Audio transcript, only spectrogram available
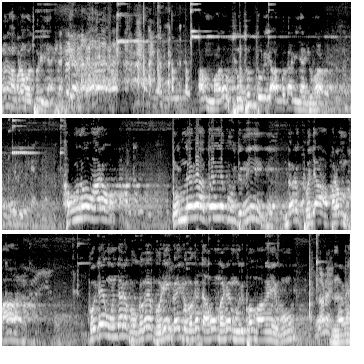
પણ આપણો વસૂલી જાય આમ મારો શું શું તોડી આ બગાડી નાખ્યું હા. ખવનો મારો ઉંદર હતો એક ઉદ્યમી દર ખોજા અપરંપાર ખોજે ઉંદર ભોગવે ભૂરી કંઈક વખત આવું મને મૂર્ખો વાવે એવું. લડે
